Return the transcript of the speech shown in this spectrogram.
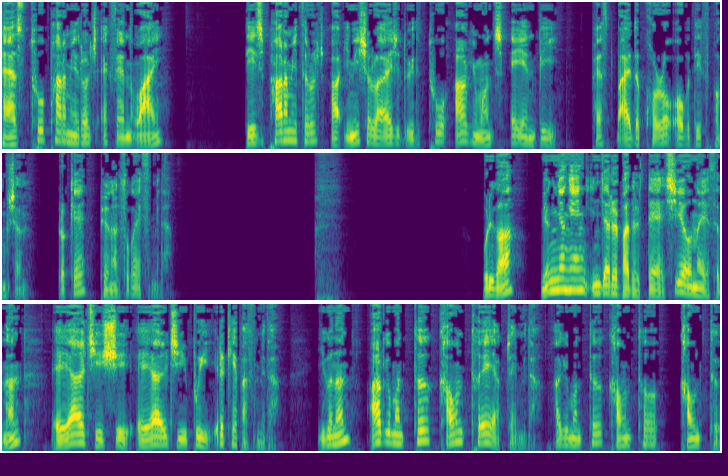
has two parameters x and y. These parameters are initialized with two arguments a and b passed by the caller of this function. 이렇게 표현할 수가 있습니다. 우리가 명령행 인자를 받을 때 C 언어에서는 argc, argv 이렇게 받습니다. 이거는 argument count의 약자입니다. argument count, count,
